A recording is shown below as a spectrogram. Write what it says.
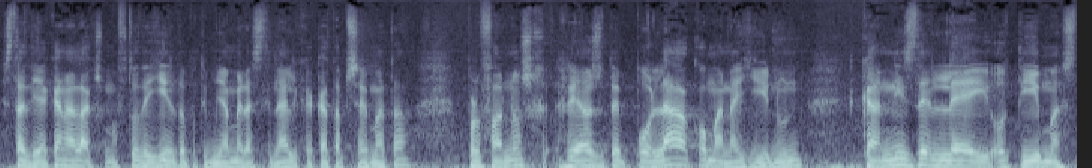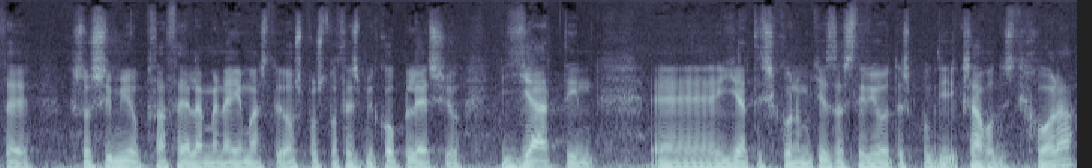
σταδιακά να αλλάξουμε. Αυτό δεν γίνεται από τη μια μέρα στην άλλη κακά τα ψέματα. Προφανώς χρειάζονται πολλά ακόμα να γίνουν. Κανείς δεν λέει ότι είμαστε στο σημείο που θα θέλαμε να είμαστε ως προς το θεσμικό πλαίσιο για, την, ε, για τις οικονομικές δραστηριότητες που διεξάγονται στη χώρα.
